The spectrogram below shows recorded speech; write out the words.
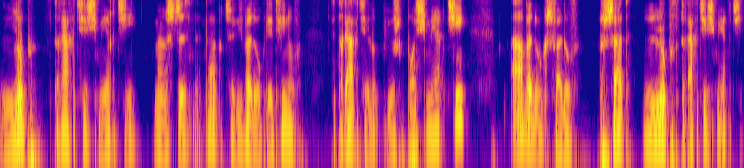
lub w trakcie śmierci mężczyzny, tak? Czyli według Litwinów w trakcie lub już po śmierci, a według Szwedów przed lub w trakcie śmierci.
